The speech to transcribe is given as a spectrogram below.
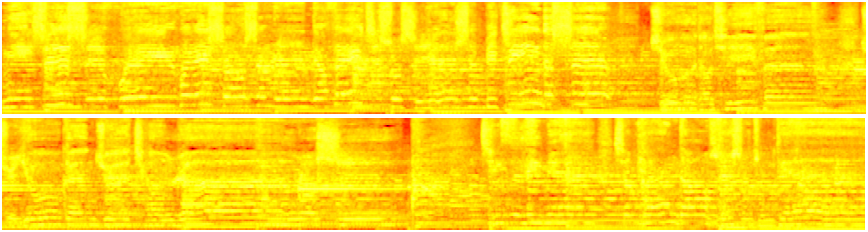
你只是挥挥手，像扔掉废纸，说是人生必经的事。酒喝到七分，却又感觉怅然若失。镜子里面，想看到人生终点。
